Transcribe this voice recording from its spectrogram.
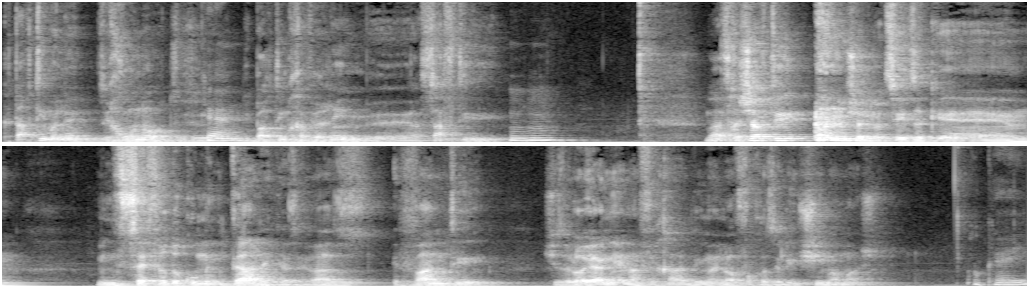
כתבתי מלא זיכרונות, כן. דיברתי עם חברים, ואספתי. ואז חשבתי שאני אוציא את זה כמין ספר דוקומנטרי כזה, ואז הבנתי שזה לא יעניין אף אחד אם אני לא אהפוך את זה לאישי ממש. אוקיי.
